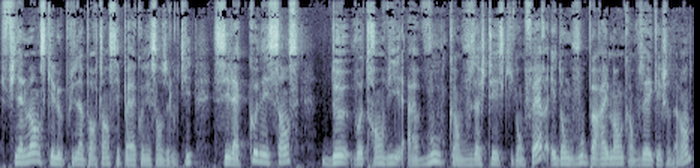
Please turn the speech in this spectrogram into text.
finalement, ce qui est le plus important, c'est pas la connaissance de l'outil, c'est la connaissance de votre envie à vous quand vous achetez ce qu'ils vont faire, et donc vous pareillement quand vous avez quelque chose à vendre,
